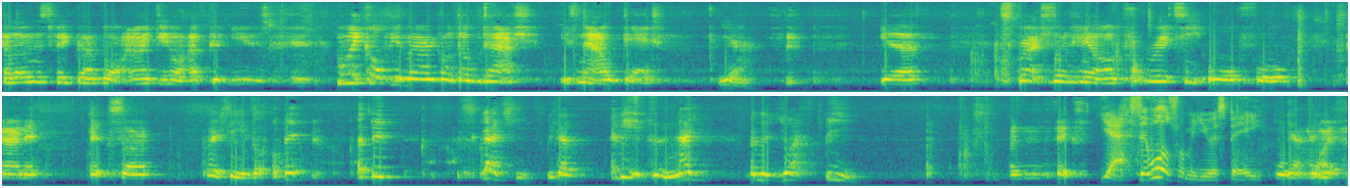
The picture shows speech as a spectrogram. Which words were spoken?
Hello, this is Big Bang Bot, and I do not have good news. My copy of Mario Kart Double Dash is now dead. Yeah. Yeah, scratches on here are pretty awful, and it it's uh Clear see it's a, a bit a bit scratchy because maybe it's a knife from the USB. been fixed. Yes, it was from a USB. Yeah, a USB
